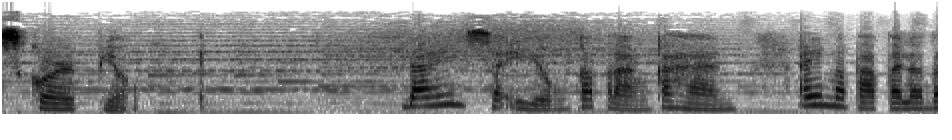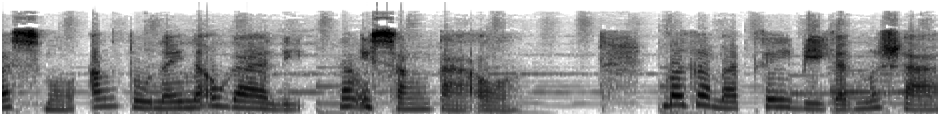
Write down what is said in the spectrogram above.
Scorpio Dahil sa iyong kaprangkahan, ay mapapalabas mo ang tunay na ugali ng isang tao. Bagamat kaibigan mo siya,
